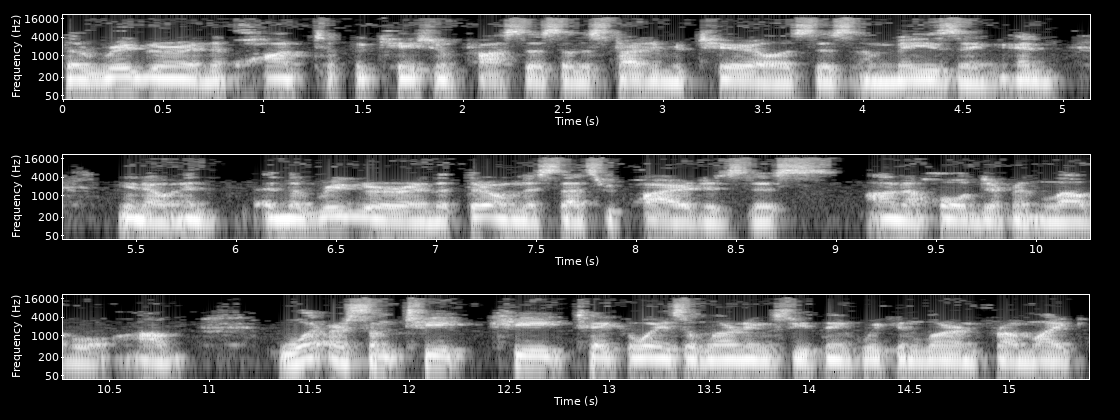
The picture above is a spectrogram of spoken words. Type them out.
the rigor and the quantification process of the starting material is just amazing. And, you know, and, and the rigor and the thoroughness that's required is just on a whole different level. Um, what are some t- key takeaways and learnings you think we can learn from like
